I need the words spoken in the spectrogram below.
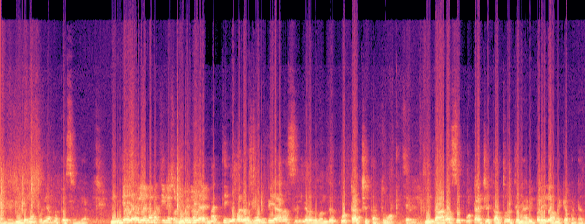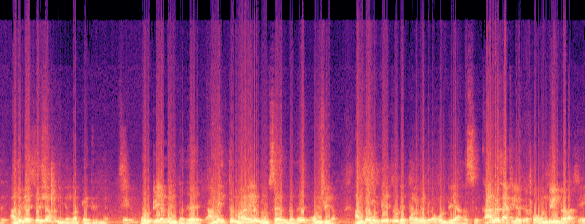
தம்பி. நீங்கெல்லாம் புரியாம பேசுறீங்க. இந்திய மத்தியமே இந்திய மத்திய இங்க பாரு ஒன்றிய அரசுங்கிறது வந்து கூட்டாட்சி தத்துவம். இந்த அரசு கூட்டாட்சி தத்துவத்தின் அடிப்படையில் அமைக்கப்பட்டது. அதுவே தெரியாம நீங்க எல்லாம் கேக்குறீங்க. ஒன்றியம் என்பது அனைத்து மாநிலங்களும் சேர்ந்தது ஒன்றியம். அந்த ஒன்றியத்தினுடைய தலைமையிடம் ஒன்றிய அரசு. காங்கிரஸ் ஆட்சியில் இருக்கிறப்போ ஒன்றியன்ற வார்த்தையை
